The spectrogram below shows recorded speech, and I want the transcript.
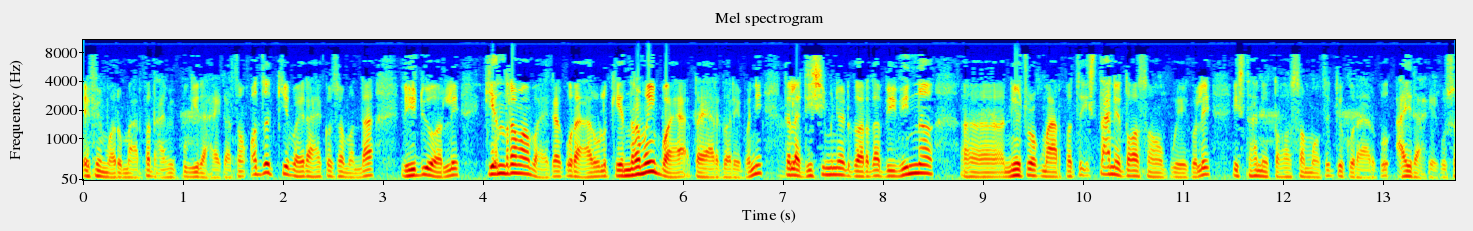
एफएमहरू मार्फत हामी पुगिरहेका छौँ। अझ के भइरहेको छ भन्दा रेडियोहरूले केन्द्रमा भएका कुराहरू केन्द्रमै तयार गरे पनि त्यसलाई डिसिमिनेट गर्दा विभिन्न नेटवर्क मार्फत चाहिँ स्थानीय तहसम्म पुगेकोले स्थानीय तहसम्म चाहिँ त्यो कुराहरूको आइराखेको छ।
